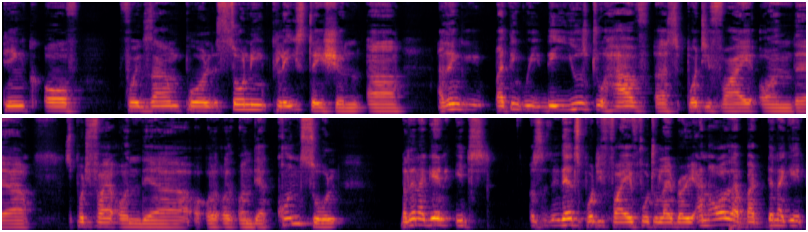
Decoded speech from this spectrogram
think of for example sony playstation uh, I think I think we they used to have Spotify on their Spotify on their on, on their console, but then again it's that Spotify photo library and all that. But then again,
